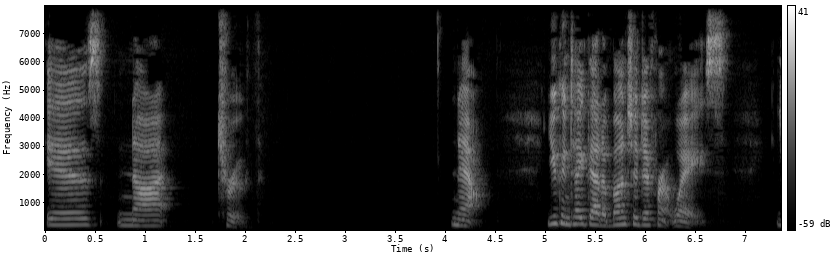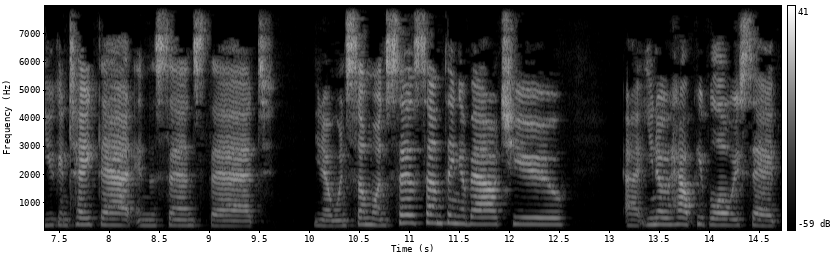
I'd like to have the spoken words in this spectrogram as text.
is not truth. Now, you can take that a bunch of different ways. You can take that in the sense that, you know, when someone says something about you, uh, you know how people always say,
